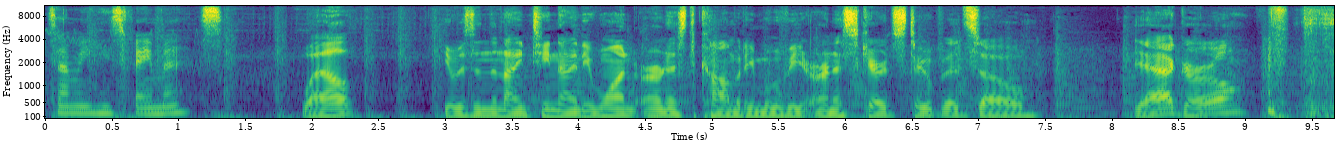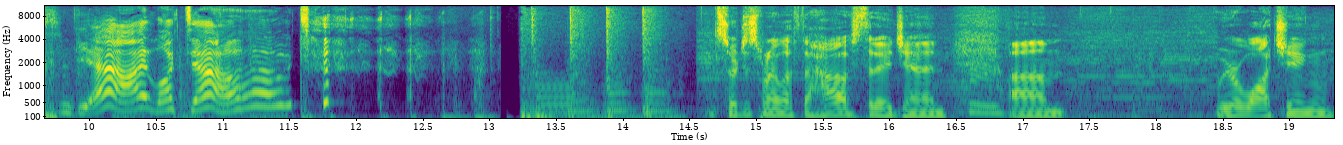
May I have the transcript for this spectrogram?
Does that mean he's famous? Well, he was in the 1991 Ernest comedy movie Ernest Scared Stupid, so yeah, girl. Yeah, I lucked out. So just when I left the house today, Jen, um, we were watching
